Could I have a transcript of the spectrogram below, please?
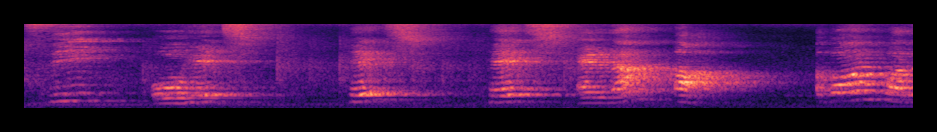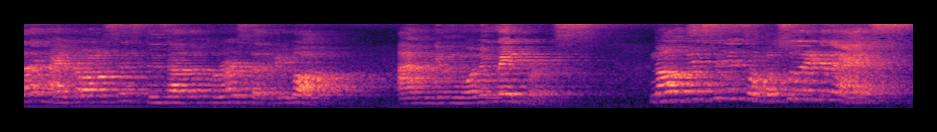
C, OH, H, H and the R. Upon further hydrolysis, These are the products that we got. I am giving only main products. Now this is also written as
